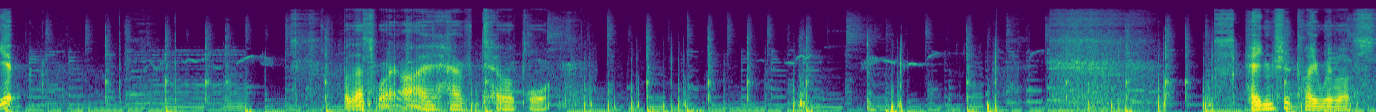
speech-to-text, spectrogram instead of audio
Yep. But that's why I have teleport. Hayden should play with us.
